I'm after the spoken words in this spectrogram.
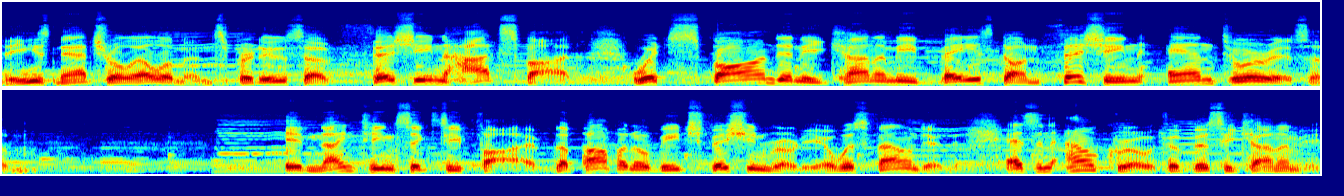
These natural elements produce a fishing hotspot, which spawned an economy based on fishing and tourism. In 1965, the Pompano Beach Fishing Rodeo was founded as an outgrowth of this economy.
